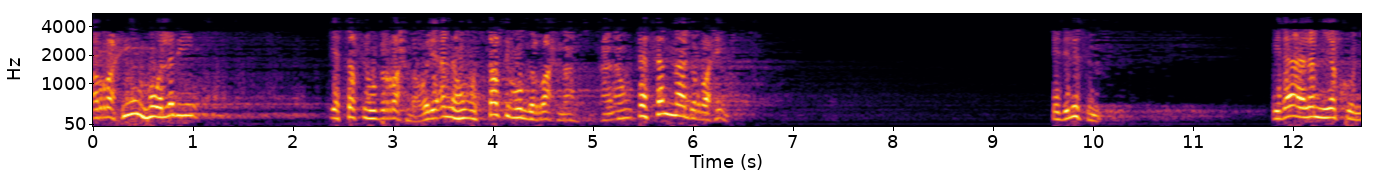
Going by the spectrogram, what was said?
الرحيم هو الذي يتصف بالرحمة ولأنه متصف بالرحمة سبحانه تسمى بالرحيم. إذ الاسم إذا لم يكن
